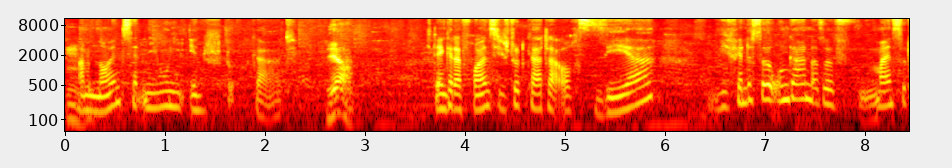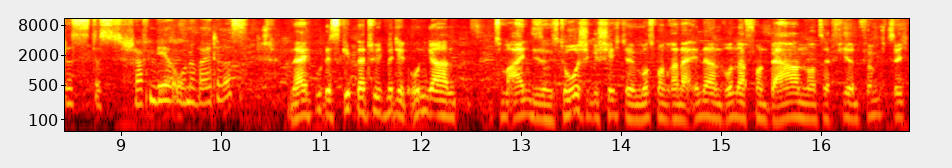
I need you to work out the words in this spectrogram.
Mhm. am 19. Juni in Stuttgart. Ja, denke, da freuen sich die Stuttgarter auch sehr. Wie findest du Ungarn? Also meinst du, das, das schaffen wir ohne weiteres? Na gut, es gibt natürlich mit den Ungarn zum einen diese historische Geschichte, muss man daran erinnern, Wunder von Bern 1954.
